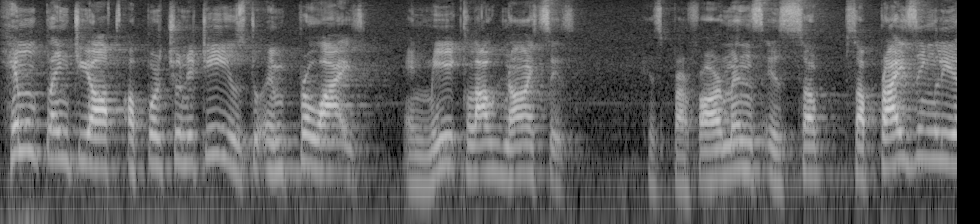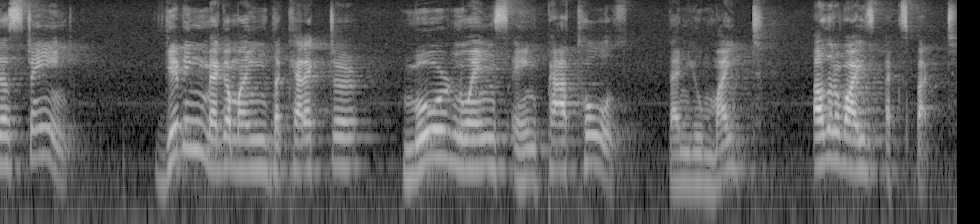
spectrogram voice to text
him plenty of opportunities to improvise and make loud noises, his performance is su surprisingly sustained, giving Megamind the character more nuance and pathos than you might otherwise expect.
